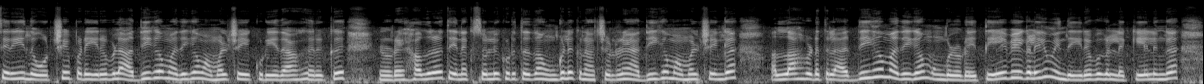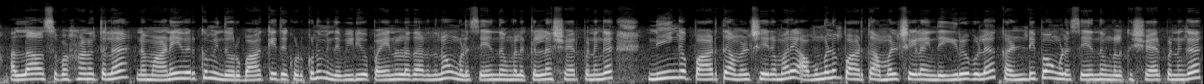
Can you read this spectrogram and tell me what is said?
சரி இந்த ஒற்றைப்படை இரவில் அதிகம் அதிகம் அமல் செய்யக்கூடியதாக இருக்குது என்னுடைய ஹதரத் எனக்கு சொல்லிக் கொடுத்ததான் உங்களுக்கு நான் சொல்கிறேன் அதிகம் அமல் செய்யுங்க. அல்லாஹ்விடத்தில் அதிகம் அதிகம் உங்களுடைய தேவைகளையும் இந்த இரவுகளில் கேளுங்க. அல்லாஹ் சுபகானத்தில் நம்ம அனைவருக்கும் இந்த ஒரு பாக்கியத்தை கொடுக்கணும். இந்த வீடியோ பயனுள்ளதாக இருந்ததுன்னா உங்களை சேர்ந்தவங்களுக்கெல்லாம் ஷேர் பண்ணுங்கள் நீங்கள் பார்த்து அமல் செய்கிற மாதிரி அவங்களும் பார்த்து அமல் செய்யலாம். இந்த இரவில் கண்டிப்பாக உங்களை சேர்ந்தவங்களுக்கு ஷேர் பண்ணுங்கள்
